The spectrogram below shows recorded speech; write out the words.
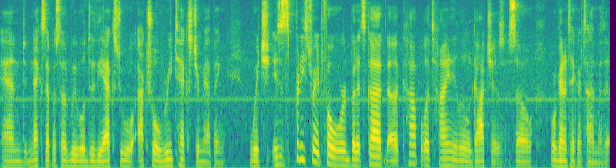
and next episode we will do the actual actual retexture mapping, which is pretty straightforward, but it's got a couple of tiny little gotchas, so we're going to take our time with it.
